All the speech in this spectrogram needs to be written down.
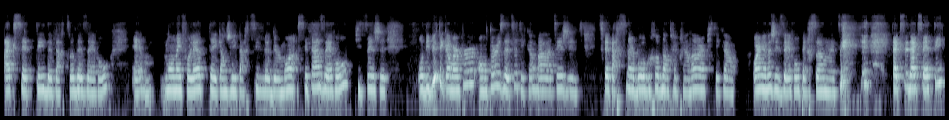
accepter de partir de zéro. Mon infolette, euh, quand je l'ai partie a deux mois, c'était à zéro. Puis, tu sais, au début, tu es comme un peu honteuse de. Tu es comme, ah, tu sais, tu fais partie d'un beau groupe d'entrepreneurs. Puis, tu es comme, ouais, mais moi, j'ai zéro personne. Fait que c'est d'accepter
